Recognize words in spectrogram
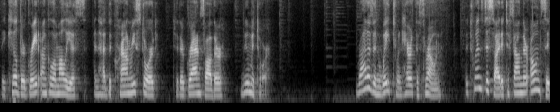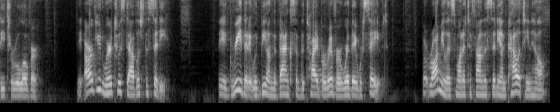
they killed their great uncle Amulius and had the crown restored to their grandfather, Numitor. Rather than wait to inherit the throne, the twins decided to found their own city to rule over. They argued where to establish the city. They agreed that it would be on the banks of the Tiber River where they were saved. But Romulus wanted to found the city on Palatine Hill,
